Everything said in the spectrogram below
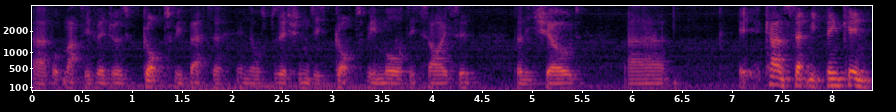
Uh, but Matej Vydra's got to be better in those positions. He's got to be more decisive than he showed. Uh, it, kind of set me thinking,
